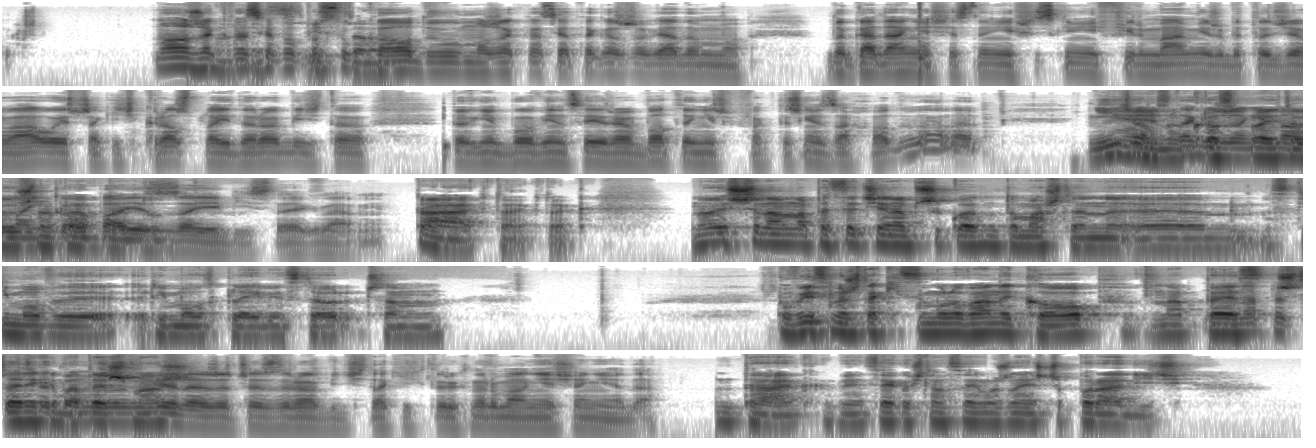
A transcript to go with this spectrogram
Może No, kwestia jest- po prostu to- kodu, może kwestia tego, że wiadomo, dogadania się z tymi wszystkimi firmami, żeby to działało, jeszcze jakiś crossplay dorobić, to pewnie było więcej roboty niż faktycznie zachodu, ale nie licząc no, tego, że nie ma naprawdę jest to- zajebiste jak dla mnie. Tak, tak, tak. No jeszcze nam na PC na przykład, no to masz ten em, Steamowy Remote Play, więc to czy tam powiedzmy, że taki symulowany koop na PS4 na PC chyba też masz. wiele rzeczy zrobić, takich, których normalnie się nie da. Tak, więc jakoś tam sobie można jeszcze poradzić.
